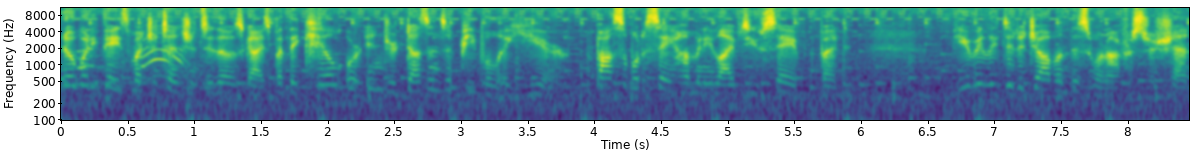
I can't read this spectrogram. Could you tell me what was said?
Nobody pays much attention to those guys, but they kill or injure dozens of people a year. Impossible to say how many lives you saved, but you really did a job on this one, Officer Shen.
